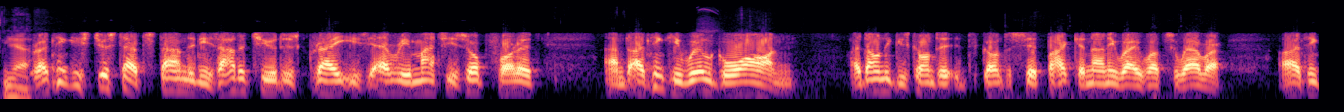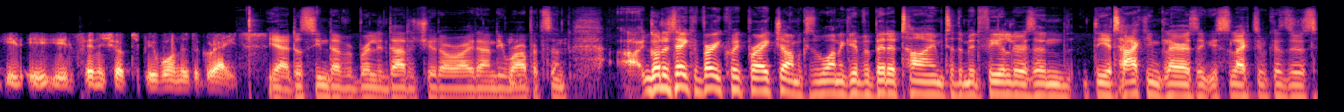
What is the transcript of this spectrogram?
Yeah. But I think he's just outstanding. His attitude is great. He's every match he's up for it, and I think he will go on. I don't think he's going to going to sit back in any way whatsoever. I think he'll, he'll, finish up to be one of the greats. Yeah, does seem to have a brilliant attitude, all right, Andy Robertson. Uh, I'm going to take a very quick break, John, because we want to give a bit of time to the midfielders and the attacking players that you selected, because there's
